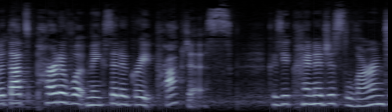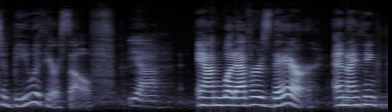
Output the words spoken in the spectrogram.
but that's part of what makes it a great practice because you kind of just learn to be with yourself Yeah. and whatever's there. And I think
